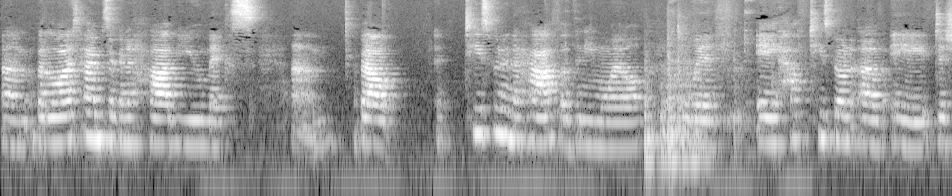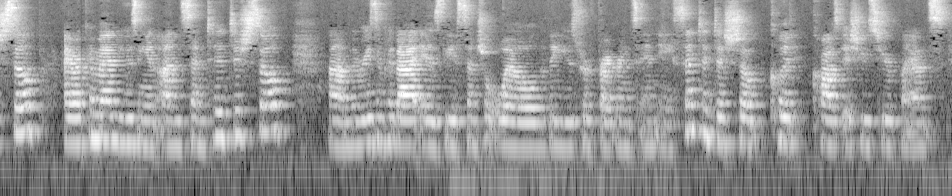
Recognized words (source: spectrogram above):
Um, but a lot of times they're going to have you mix um, about a teaspoon and a half of the neem oil with a half teaspoon of a dish soap. I recommend using an unscented dish soap. Um, the reason for that is the essential oil that they use for fragrance in a scented dish soap could cause issues to your plants.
